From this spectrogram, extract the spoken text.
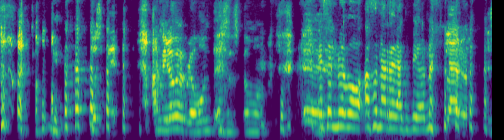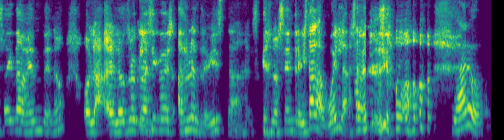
a mí no me preguntes, es como... Eh, es el nuevo, haz una redacción. claro, exactamente, ¿no? O la, el otro clásico es, haz una entrevista. Es que, no sé, entrevista a la abuela, ¿sabes? Claro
